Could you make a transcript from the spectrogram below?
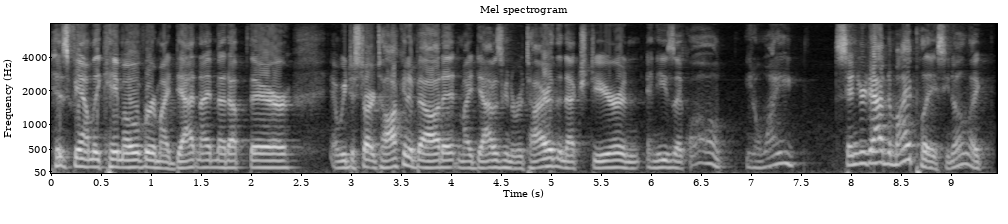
his family came over, and my dad and I met up there and we just started talking about it. And my dad was going to retire the next year. And, and he's like, oh, you know, why don't you send your dad to my place? You know, like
